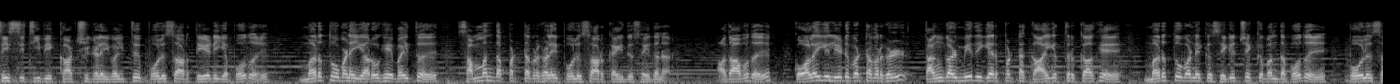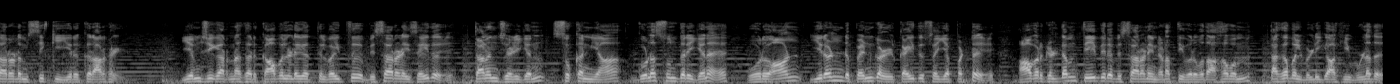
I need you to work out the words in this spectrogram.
சிசிடிவி காட்சிகளை வைத்து போலீசார் தேடிய போது மருத்துவமனை அருகே வைத்து சம்பந்தப்பட்டவர்களை போலீசார் கைது செய்தனர். அதாவது கொலையில் ஈடுபட்டவர்கள் தங்கள் மீது ஏற்பட்ட காயத்திற்காக மருத்துவமனைக்கு சிகிச்சைக்கு வந்தபோது போலீசாரிடம் சிக்கி இருக்கிறார்கள் எம்ஜிஆர் நகர் காவல் நிலையத்தில் வைத்து விசாரணை செய்து தனஞ்செழியன் சுகன்யா குணசுந்தரி என ஒரு ஆண் இரண்டு பெண்கள் கைது செய்யப்பட்டு அவர்களிடம் தீவிர விசாரணை நடத்தி வருவதாகவும் தகவல் வெளியாகியுள்ளது.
